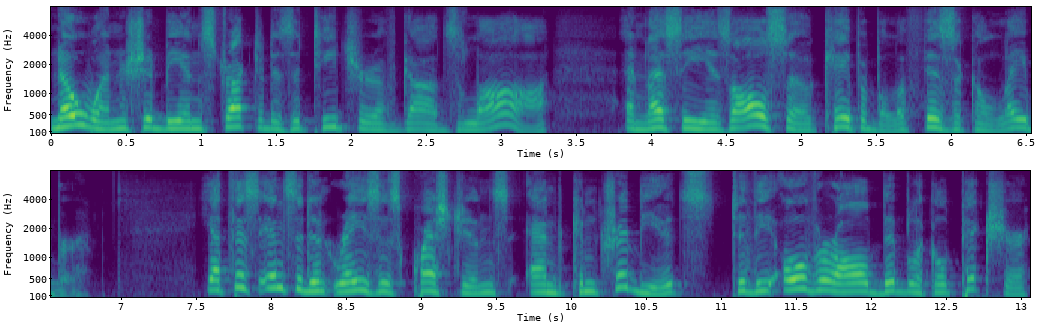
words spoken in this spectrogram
no one should be instructed as a teacher of God's law unless he is also capable of physical labor. Yet this incident raises questions and contributes to the overall biblical picture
